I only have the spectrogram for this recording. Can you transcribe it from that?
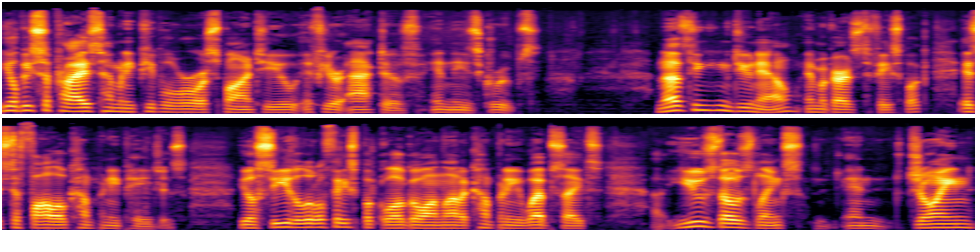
You'll be surprised how many people will respond to you if you're active in these groups. Another thing you can do now in regards to Facebook is to follow company pages. You'll see the little Facebook logo on a lot of company websites. Uh, use those links and join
